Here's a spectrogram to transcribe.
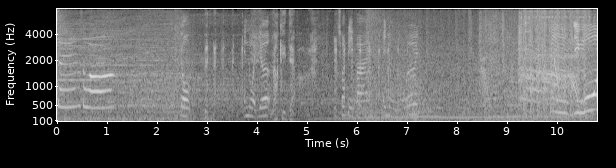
แสงสว่าง จบ ไอหนวดเยอะ Lucky devil. โชคดีไป ไอหนูเอ้ยอืมยิงมั่ว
